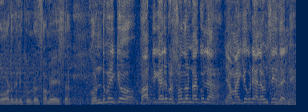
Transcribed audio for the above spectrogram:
കോടതിയിലേക്ക് കൊണ്ടുപോകാൻ സമയമായി സാർ. കൊണ്ടുപോയിക്കോ. പാർട്ടിക്കാർ പ്രശ്നമൊന്നും ഉണ്ടാക്കില്ല ഞാൻ മൈക്ക് കൂടി അലൗൺസ് ചെയ്തല്ലേ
